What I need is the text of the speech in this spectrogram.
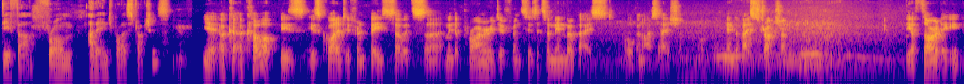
differ from other enterprise structures? Yeah, a, co- a co-op is is quite a different beast. So it's, uh, I mean, the primary difference is it's a member-based organisation, or member-based structure. The authority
